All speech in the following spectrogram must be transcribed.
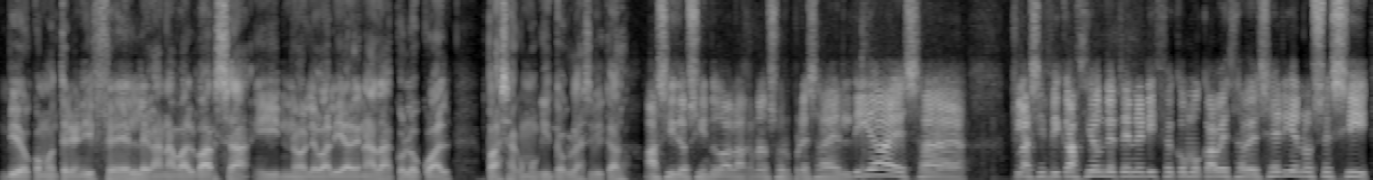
vio como Tenerife le ganaba al Barça y no le valía de nada, con lo cual pasa como quinto clasificado. Ha sido sin duda la gran sorpresa del día, esa Clasificación de Tenerife como cabeza de serie. No sé si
